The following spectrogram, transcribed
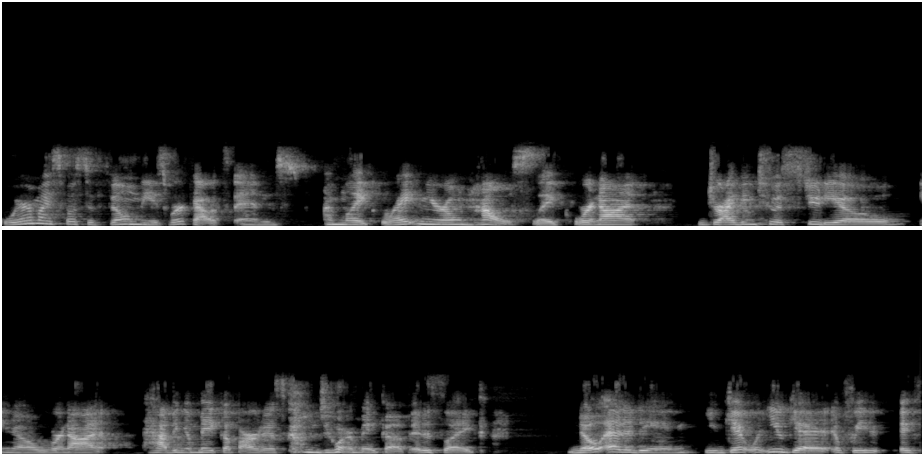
where am I supposed to film these workouts? And I'm like, right in your own house. Like, we're not driving to a studio, you know, we're not having a makeup artist come do our makeup. It is like no editing. You get what you get. If we if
